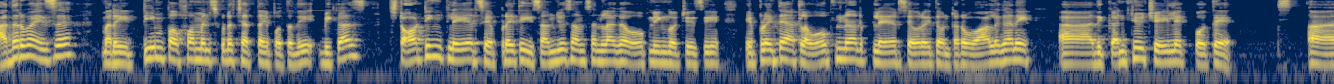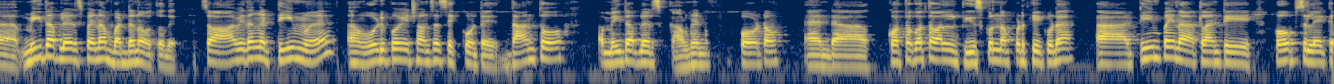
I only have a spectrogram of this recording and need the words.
అదర్వైజ్ మరి టీం పర్ఫార్మెన్స్ కూడా చెత్త అయిపోతుంది. బికాజ్ స్టార్టింగ్ ప్లేయర్స్ ఎప్పుడైతే ఈ సంజు సామ్సన్ లాగా ఓపెనింగ్ వచ్చేసి ఎప్పుడైతే అట్లా ఓపెనర్ ప్లేయర్స్ ఎవరైతే ఉంటారో వాళ్ళు కానీ అది కంటిన్యూ చేయలేకపోతే మిగతా ప్లేయర్స్ పైన బర్డన్ అవుతుంది. సో ఆ విధంగా టీమ్ ఓడిపోయే ఛాన్సెస్ ఎక్కువ ఉంటాయి. దాంతో మిగతా ప్లేయర్స్ కాన్ఫిడెంట్ పోవటం అండ్ కొత్త కొత్త వాళ్ళని తీసుకున్నప్పటికీ కూడా టీం పైన అట్లాంటి హోప్స్ లేక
